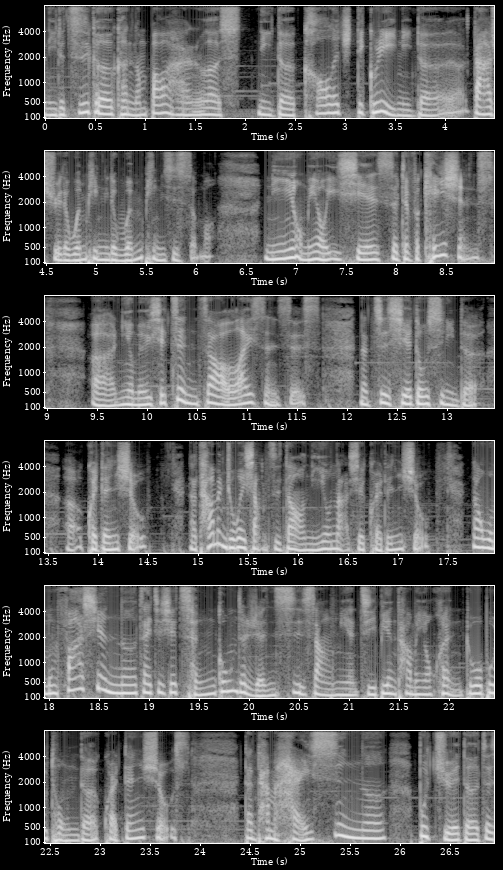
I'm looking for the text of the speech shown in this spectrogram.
你的资格可能包含了你的 college degree，你的大学的文凭，你的文凭是什么？你有没有一些 certifications？呃，你有没有一些证照 licenses？那这些都是你的呃 credential。那他们就会想知道你有哪些 credential。那我们发现呢，在这些成功的人士上面，即便他们有很多不同的 credentials，但他们还是呢不觉得这。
